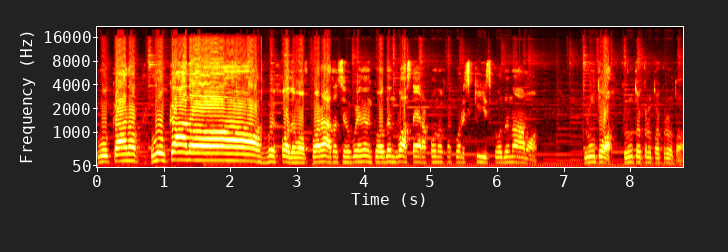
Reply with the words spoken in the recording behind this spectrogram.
Луканов. Луканов! Виходимо вперед у цьому поєдинку. 1-2 стає рахунок на користь київського Динамо. Круто, круто, круто, круто.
